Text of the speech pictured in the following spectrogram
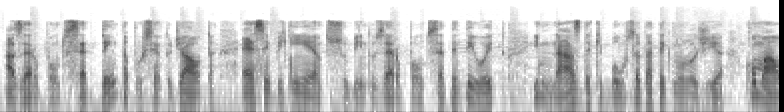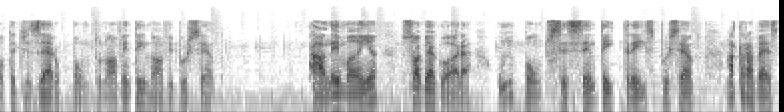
a 0,70% de alta, S&P 500 subindo 0,78% e Nasdaq Bolsa da Tecnologia com uma alta de 0,99%. A Alemanha sobe agora 1,63% através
